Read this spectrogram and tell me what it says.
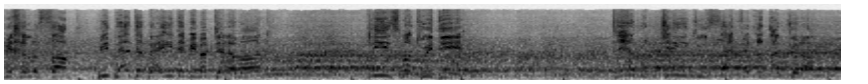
بيخلصها بيبعدها بعيدة بمبدأ الأمان. بليز ماتويدي. تحرك جيد يساعد في قطع الكرة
